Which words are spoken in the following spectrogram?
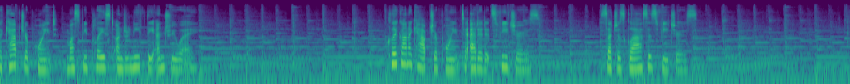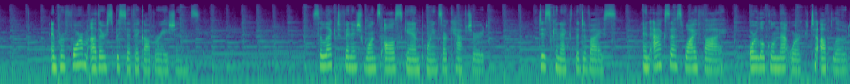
A capture point must be placed underneath the entryway. Click on a capture point to edit its features, such as glasses features, and perform other specific operations. Select Finish once all scan points are captured. Disconnect the device and access Wi-Fi or local network to upload.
